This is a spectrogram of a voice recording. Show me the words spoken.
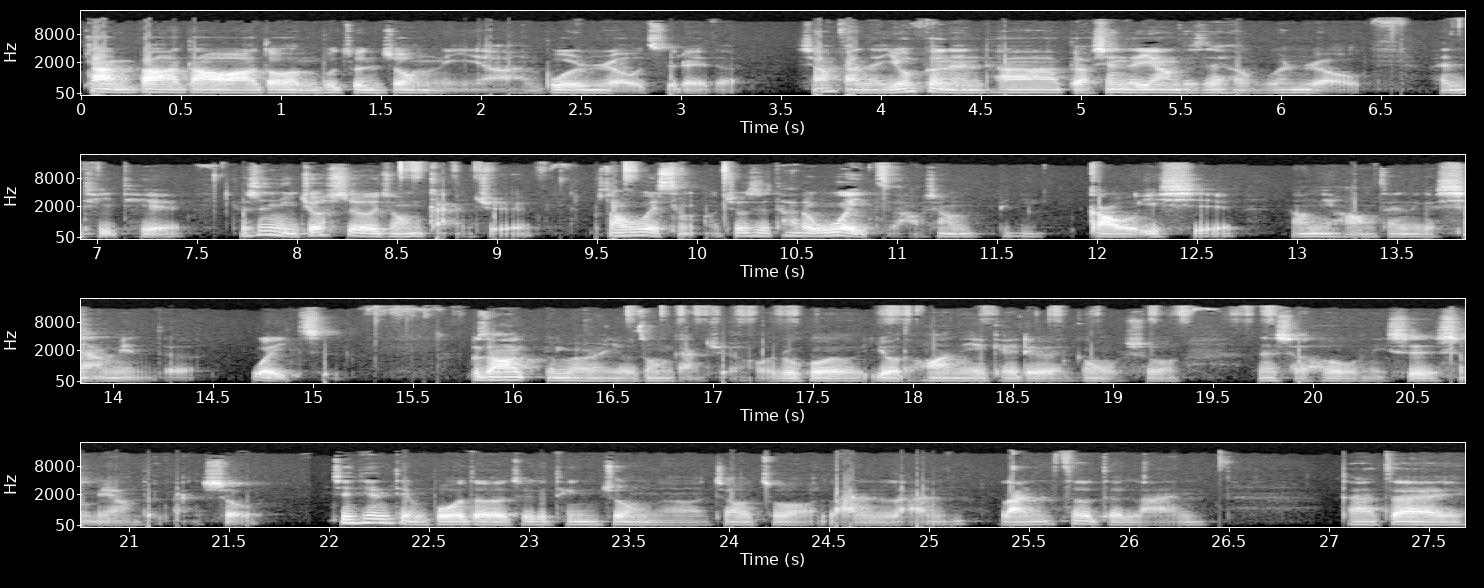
他很霸道啊，都很不尊重你啊，很不温柔之类的。相反的，有可能他表现的样子是很温柔、很体贴，可是你就是有一种感觉，不知道为什么，就是他的位置好像比你高一些，然后你好像在那个下面的位置。不知道有没有人有这种感觉？如果有的话，你也可以留言跟我说，那时候你是什么样的感受？今天点播的这个听众呢，叫做蓝蓝，蓝色的蓝。他在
